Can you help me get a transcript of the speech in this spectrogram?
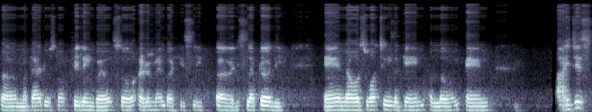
Uh, my dad was not feeling well, so I remember he sleep uh, he slept early, and I was watching the game alone. And I just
